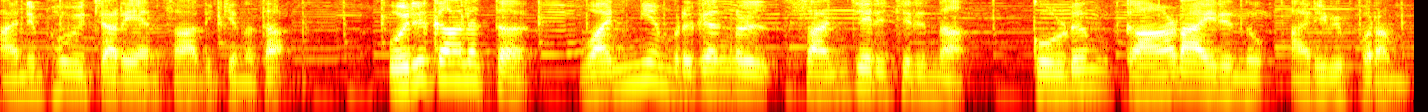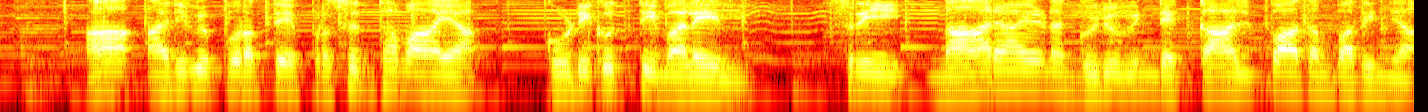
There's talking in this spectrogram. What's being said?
അനുഭവിച്ചറിയാൻ സാധിക്കുന്നത്. ഒരു കാലത്ത് വന്യമൃഗങ്ങൾ സഞ്ചരിച്ചിരുന്ന കൊടും കാടായിരുന്നു അരുവിപ്പുറം. ആ അരുവിപ്പുറത്തെ പ്രസിദ്ധമായ കൊടികുത്തി മലയിൽ ശ്രീ നാരായണ ഗുരുവിന്റെ കാൽപാദം പതിഞ്ഞ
